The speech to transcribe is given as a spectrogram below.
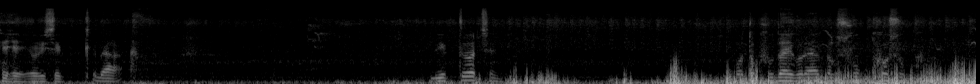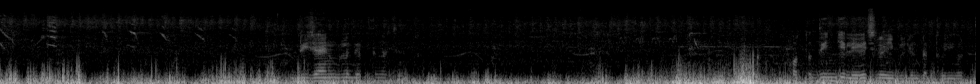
হে অভিষেক দা। দেখতে পাচ্ছেন? কত খুদাই করে, একদম সূক্ষ্ম সূক্ষ্ম। ডিজাইনগুলো দেখতে পাচ্ছেন? কতদিন যে লেগেছিল এই বিল্ডিংটা তৈরি করতে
